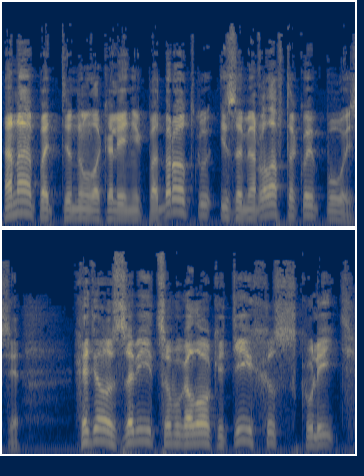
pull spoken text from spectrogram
она подтянула колени к подбородку и замерла в такой позе. Хотелось забиться в уголок и тихо скулить.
